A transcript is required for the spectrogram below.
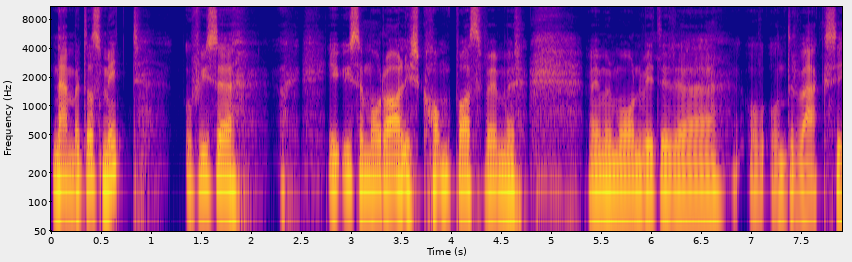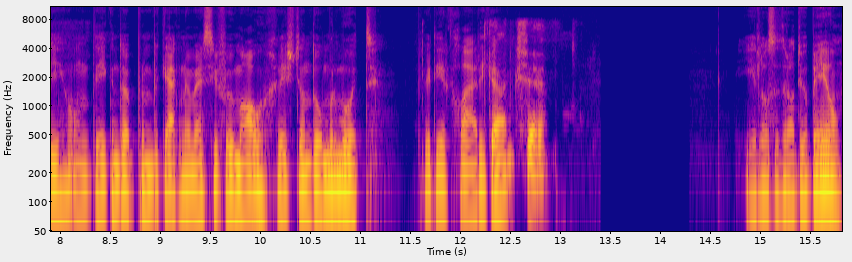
Nehmen wir das mit auf unseren, in unseren moralischen Kompass, wenn wir, wenn wir morgen wieder äh, unterwegs sind und irgendjemandem begegnen. Merci vielmals, Christian Dummermuth, für die Erklärung. Gern geschehen. Ihr hört Radio Beo,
